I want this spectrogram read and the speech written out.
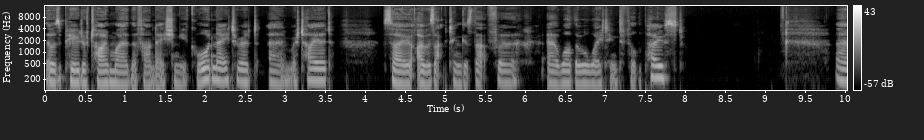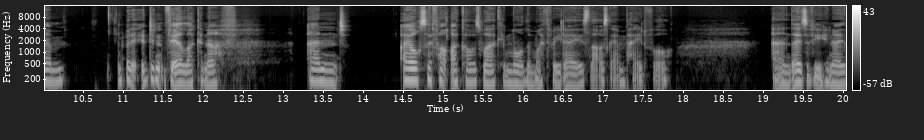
there was a period of time where the foundation year coordinator had um, retired. So I was acting as that for uh, while they were waiting to fill the post. Um, but it, it didn't feel like enough and I also felt like I was working more than my three days that I was getting paid for. And those of you who know,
